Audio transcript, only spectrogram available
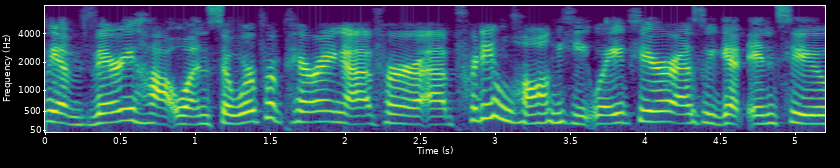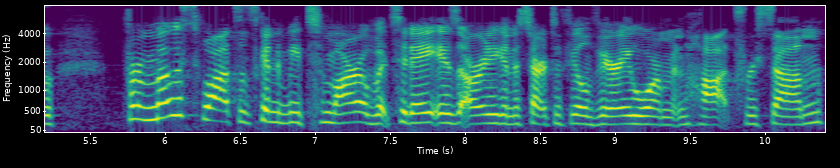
We have very hot one, so we're preparing uh, for a pretty long heat wave here as we get into for most spots, it's going to be tomorrow, but today is already going to start to feel very warm and hot for some.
